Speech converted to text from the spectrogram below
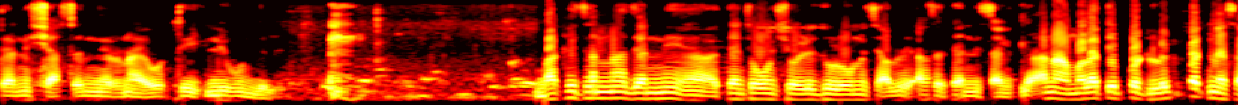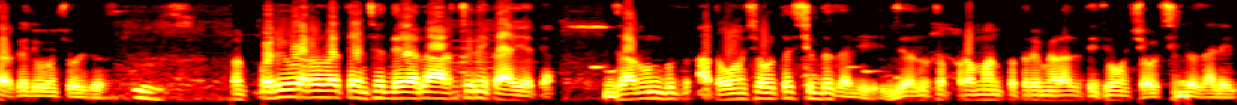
त्यांनी शासन निर्णयावरती लिहून दिले. बाकीच्यांना ज्यांनी त्यांच्या वंशवळी जुळवणं चालू आहे असं त्यांनी सांगितलं. आणि आम्हाला ते पटलं की पटण्यासारखं ते वंशवळी जुळवणं. पण परिवाराला त्यांच्या द्यायला अडचणी काय येत्या जाणून आता वंशावळ तर सिद्ध झाली. ज्याला प्रमाणपत्र मिळालं त्याची वंशावळ सिद्ध झालेली.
